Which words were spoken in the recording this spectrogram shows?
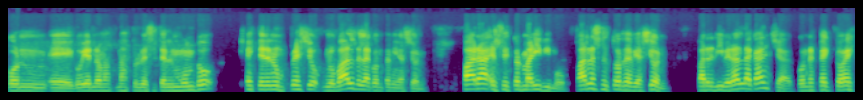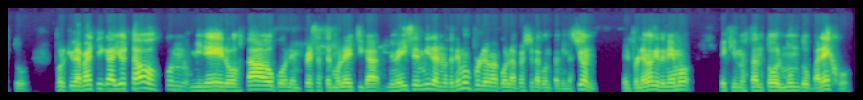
con eh, gobiernos más, más progresistas en el mundo es tener un precio global de la contaminación para el sector marítimo, para el sector de aviación, para liberar la cancha con respecto a esto. Porque la práctica, yo he estado con mineros, he estado con empresas termoeléctricas, y me dicen, mira, no tenemos un problema con la precio de la contaminación. El problema que tenemos es que no está en todo el mundo parejo.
